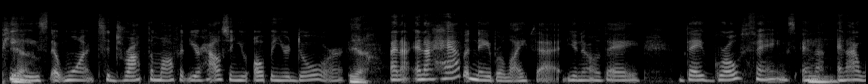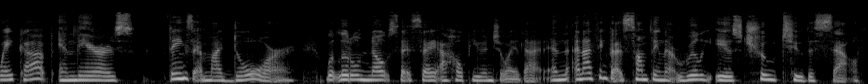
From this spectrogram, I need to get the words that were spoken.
peas yeah. that want to drop them off at your house and you open your door yeah and I, and I have a neighbor like that you know they they grow things and mm-hmm. I, and I wake up and there's things at my door with little notes that say I hope you enjoy that and and I think that's something that really is true to the south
